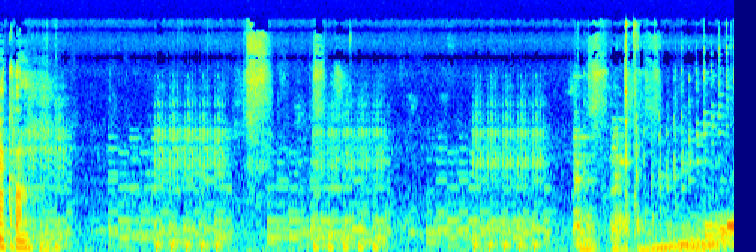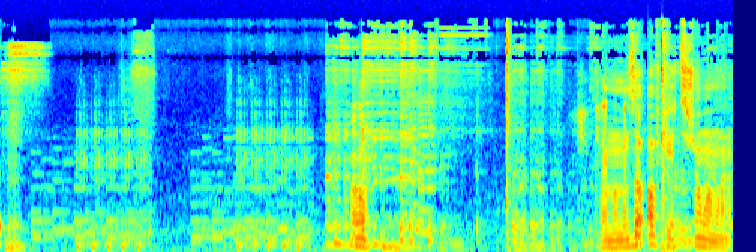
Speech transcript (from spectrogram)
Na komm. Oh. Kleinen Moment. So, auf geht's. Schauen wir mal.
